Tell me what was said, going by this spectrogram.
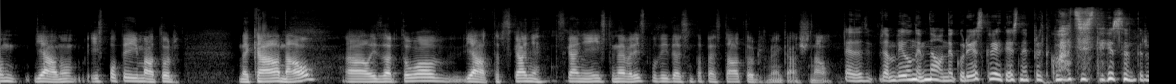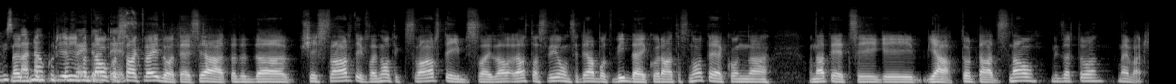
Un, jā, nu, izplatījumā tur nekā nav. Līdz ar to jā, skaņa, skaņa īsti nevar izplatīties, un tāpēc tā tur vienkārši nav. Tad tam vilnim nav nekur ieskrieties, ne pret ko atsisties, un tur vispār ne, nav kur veidoties. Nav kur sākt veidoties, jā. Tad, tad šīs svārstības, lai notiktu svārstības, lai rastos vilnis, ir jābūt videi, kurā tas notiek, un, un attiecīgi, jā, tur tādas nav, līdz ar to nevar.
